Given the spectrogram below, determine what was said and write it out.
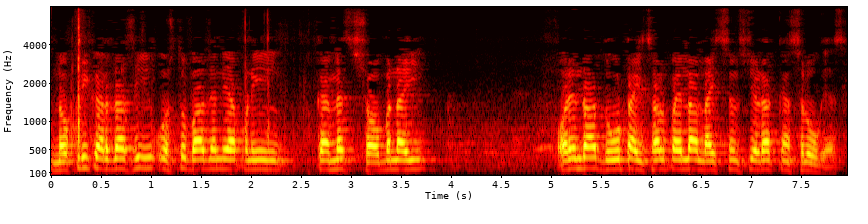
ਨੌਕਰੀ ਕਰਦਾ ਸੀ, ਉਸ ਤੋਂ ਬਾਅਦ ਇਹਨੇ ਆਪਣੀ ਕੈਮਿਸਟ ਸ਼ਾਪ ਬਣਾਈ ਔਰ ਇਹਦਾ 2 2.5 ਸਾਲ ਪਹਿਲਾਂ ਲਾਇਸੈਂਸ ਜਿਹੜਾ ਕੈਨਸਲ ਹੋ ਗਿਆ ਸੀ।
